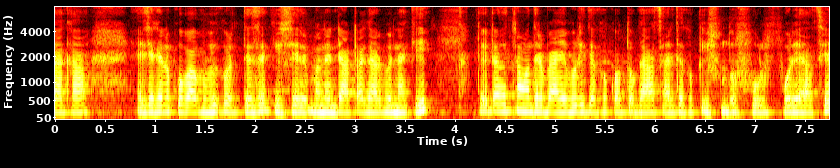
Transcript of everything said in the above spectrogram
কাকা যেখানে কোবাকুবি করতেছে কিসের মানে ডাটা গাড়বে নাকি? তো এটা হচ্ছে আমাদের বাড়ি ভরি দেখো কত গাছ, আর দেখো কী সুন্দর ফুল পড়ে আছে।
